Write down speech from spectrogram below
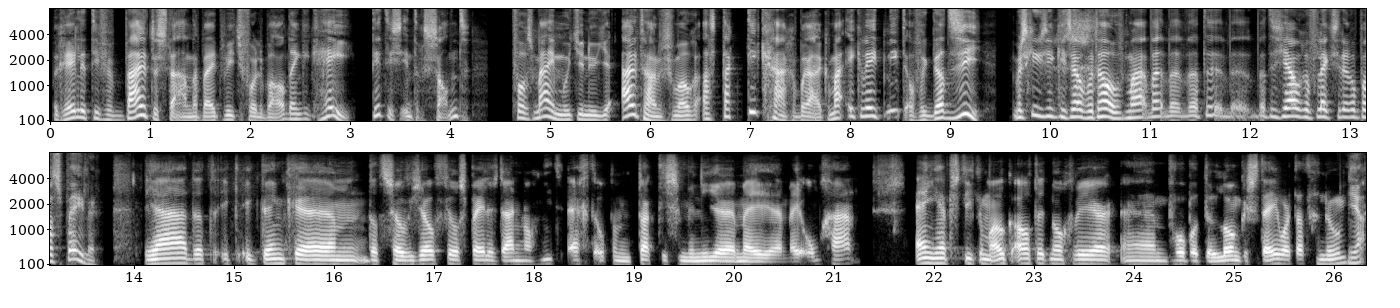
relatieve buitenstaander bij het beachvolleybal denk ik... hey, dit is interessant. Volgens mij moet je nu je uithoudingsvermogen als tactiek gaan gebruiken. Maar ik weet niet of ik dat zie. Misschien zie ik iets over het hoofd, maar wat, wat, wat, eh, wat is jouw reflectie daarop als speler? Ja, dat, ik, ik denk ehm, dat sowieso veel spelers daar nog niet echt op een tactische manier mee, eh, mee omgaan. En je hebt stiekem ook altijd nog weer, ehm, bijvoorbeeld de longest stay wordt dat genoemd. Ja.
